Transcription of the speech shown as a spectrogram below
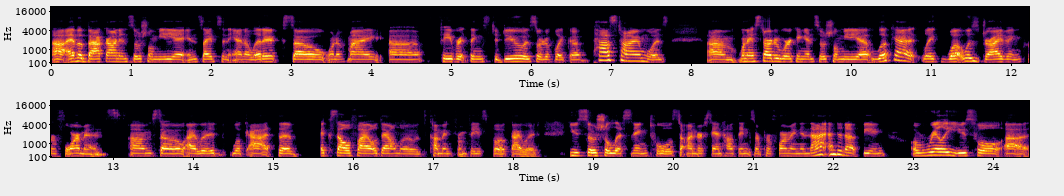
Uh, I have a background in social media insights and analytics. So, one of my uh, favorite things to do is sort of like a pastime was um, when I started working in social media, look at like what was driving performance. Um, so I would look at the Excel file downloads coming from Facebook. I would use social listening tools to understand how things are performing. And that ended up being a really useful uh,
